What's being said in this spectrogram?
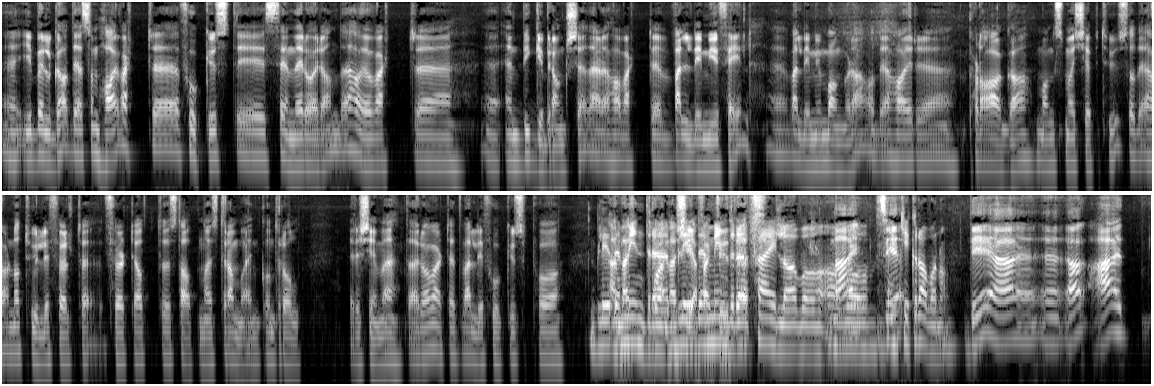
i bølger. Det som har vært fokus de senere årene, det har jo vært en byggebransje der det har vært veldig mye feil, veldig mye mangler. Og det har plaga mange som har kjøpt hus, og det har naturlig ført til at staten har stramma inn kontrollregimet. Det har òg vært et veldig fokus på blir det, mindre, blir det mindre feil av å, av Nei, å senke kravene? Det er, ja, jeg,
